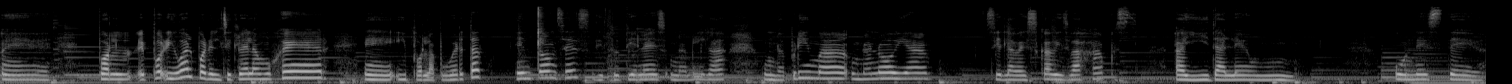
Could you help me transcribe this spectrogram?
eh, eh, por, igual por el ciclo de la mujer y por la pubertad. Entonces, si tú tienes una amiga, una prima, una novia, si la ves cabizbaja, pues allí dale un, un este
